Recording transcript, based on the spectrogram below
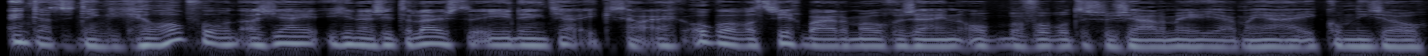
En dat is denk ik heel hoopvol. Want als jij hier naar zit te luisteren en je denkt... ja, ik zou eigenlijk ook wel wat zichtbaarder mogen zijn... op bijvoorbeeld de sociale media. Maar ja, ik kom niet zo...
